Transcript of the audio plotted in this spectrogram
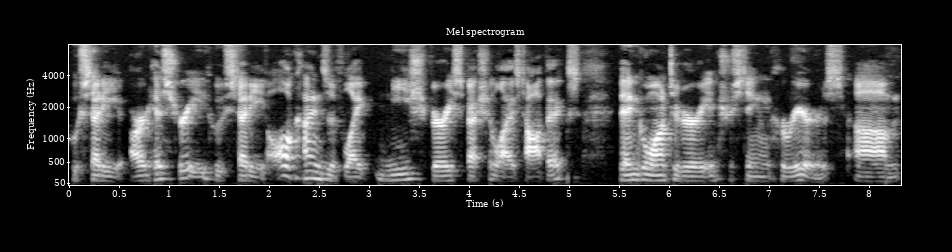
who study art history, who study all kinds of like niche, very specialized topics, then go on to very interesting careers. Um,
